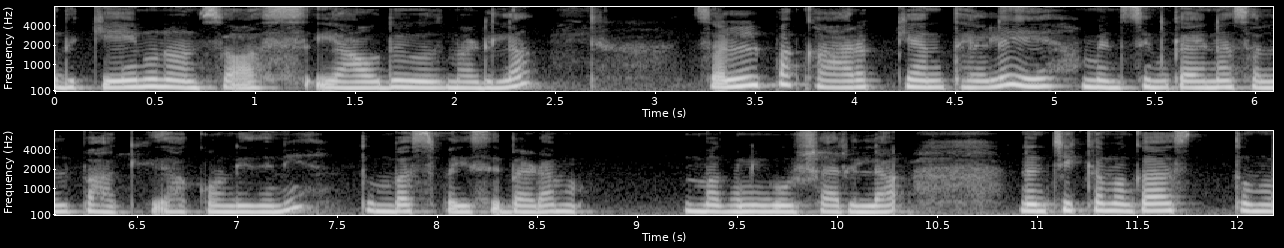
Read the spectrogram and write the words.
ಇದಕ್ಕೇನು ನಾನು ಸಾಸ್ ಯಾವುದೂ ಯೂಸ್ ಮಾಡಿಲ್ಲ. ಸ್ವಲ್ಪ ಖಾರಕ್ಕೆ ಅಂಥೇಳಿ ಮೆಣಸಿನ್ಕಾಯಿನ ಸ್ವಲ್ಪ ಹಾಕಿ ಹಾಕ್ಕೊಂಡಿದ್ದೀನಿ ತುಂಬ ಸ್ಪೈಸಿ ಬೇಡ. ಮಗನಿಗೆ ಹುಷಾರಿಲ್ಲ. ನನ್ನ ಚಿಕ್ಕ ಮಗ ತುಂಬ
